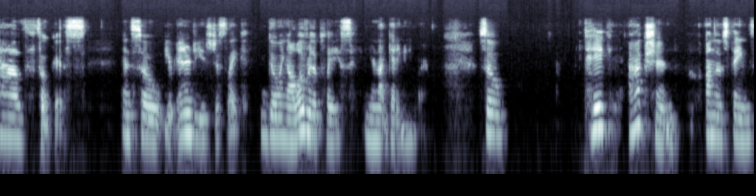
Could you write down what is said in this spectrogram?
have focus. And so your energy is just like going all over the place and you're not getting anywhere. So take action on those things.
